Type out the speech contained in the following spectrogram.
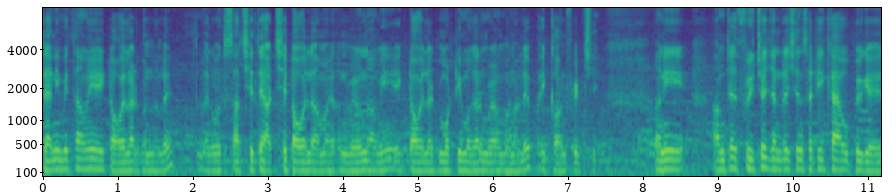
त्यानिमित्त आम्ही एक टॉवेल आर्ट बनवलं आहे लगभग सातशे ते आठशे टॉवेल मिळून आम्ही एक टॉवेल आर्ट मोठी मगर मिळून बनवले एक कॉन्फिटची आणि आमच्या फ्युचर जनरेशनसाठी काय उपयोगी आहे?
